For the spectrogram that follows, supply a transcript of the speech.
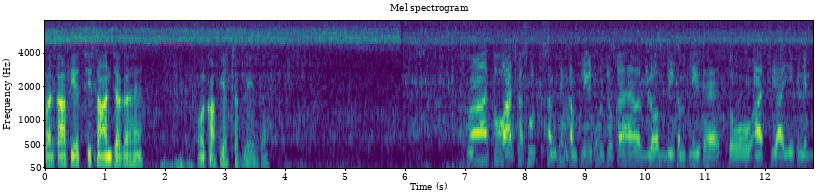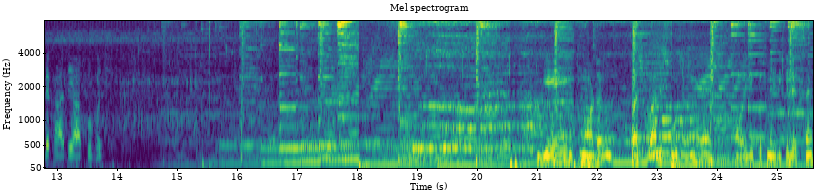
पर काफ़ी अच्छी शांत जगह है और काफ़ी अच्छा प्लेस है। हाँ तो आज का शूट समथिंग कंप्लीट हो चुका है और ब्लॉग भी कंप्लीट है तो आज की आइए क्लिप दिखाते हैं आपको कुछ। ये मॉडल फ़र्स्ट वाले शूट की है और ये कुछ मेरी क्लिप्स हैं।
